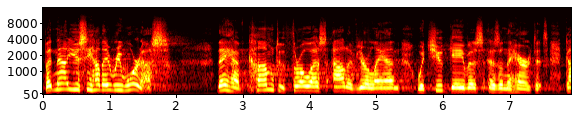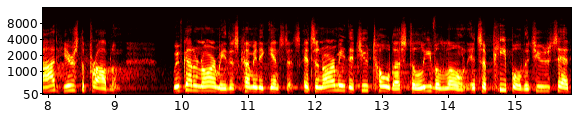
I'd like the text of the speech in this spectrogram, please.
But now you see how they reward us. They have come to throw us out of your land, which you gave us as an inheritance. God, here's the problem. We've got an army that's coming against us. It's an army that you told us to leave alone. It's a people that you said,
